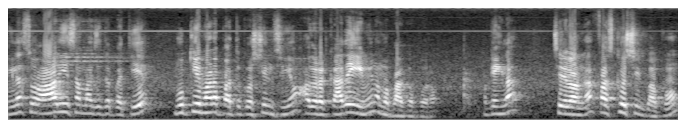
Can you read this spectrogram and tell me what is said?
ஓகேங்களா? ஸோ ஆரிய சமாஜத்தை பற்றிய முக்கியமான பத்து கொஸ்டின்ஸையும் அதோட கதையுமே நம்ம பார்க்க போகிறோம் ஓகேங்களா? சரி வாங்க. ஃபர்ஸ்ட் கொஸ்டின் பார்ப்போம்.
